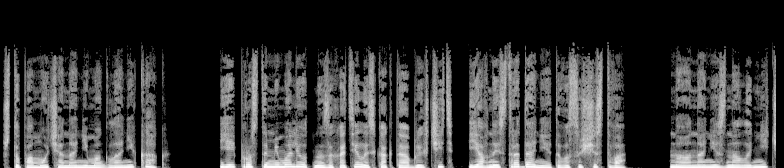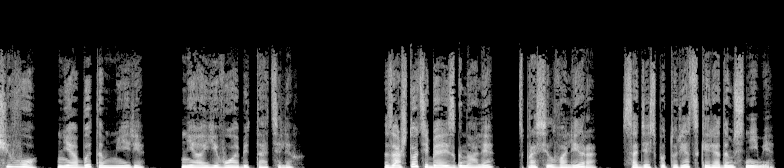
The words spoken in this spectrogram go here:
что помочь она не могла никак. Ей просто мимолетно захотелось как-то облегчить явные страдания этого существа, но она не знала ничего ни об этом мире, ни о его обитателях. «За что тебя изгнали?» — спросил Валера, садясь по-турецки рядом с ними.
